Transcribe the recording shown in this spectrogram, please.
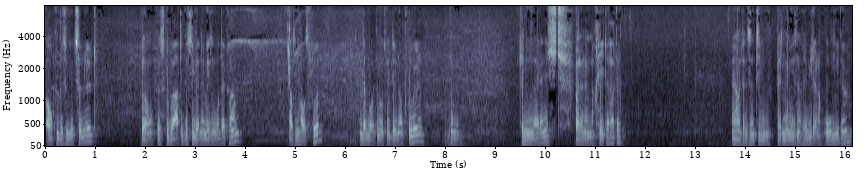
auch ein bisschen gezündelt. So, bis gewartet, bis die Vietnamesen runterkamen. Aus dem Hausflur. Und dann wollten wir uns mit denen auch prügeln. Ging ihn leider nicht, weil er eine Machete hatte. Ja, und dann sind die Vietnamesen nachher wieder nach oben gegangen.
